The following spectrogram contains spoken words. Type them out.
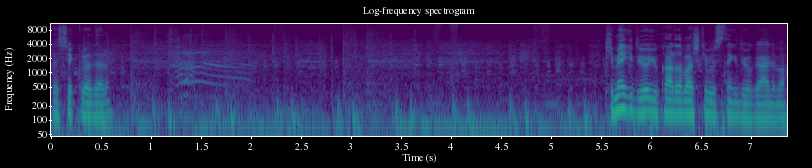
Teşekkür ederim. Kime gidiyor? Yukarıda başka birisine gidiyor galiba.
